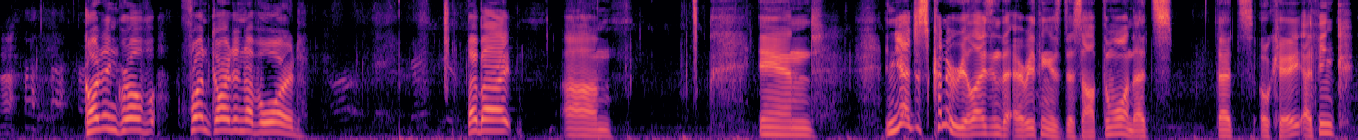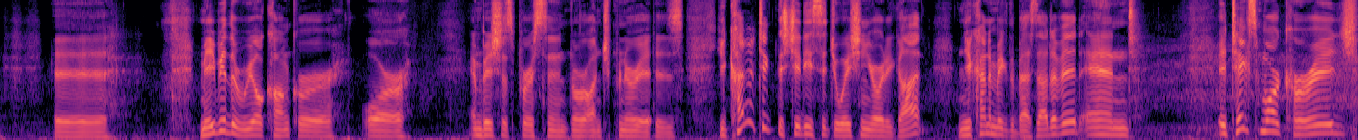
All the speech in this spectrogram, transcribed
Garden Grove Front Garden Award. Bye bye. Um, and and yeah, just kind of realizing that everything is disoptimal, and that's that's okay. I think uh, maybe the real conqueror or ambitious person or entrepreneur is you kind of take the shitty situation you already got and you kind of make the best out of it and it takes more courage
